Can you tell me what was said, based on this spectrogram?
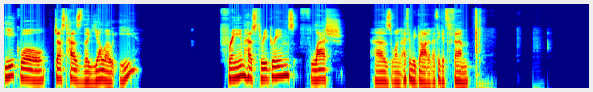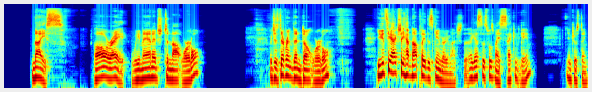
Equal just has the yellow E. Frame has three greens. Flesh has one. I think we got it. I think it's Femme. Nice. All right. We managed to not Wordle which is different than Don't Wordle. You can see I actually have not played this game very much. I guess this was my second game. Interesting.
